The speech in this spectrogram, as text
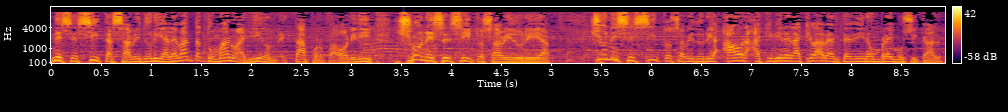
Necesitas sabiduría. Levanta tu mano allí donde estás, por favor, y di, yo necesito sabiduría. Yo necesito sabiduría. Ahora, aquí viene la clave antes de ir a un break musical.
